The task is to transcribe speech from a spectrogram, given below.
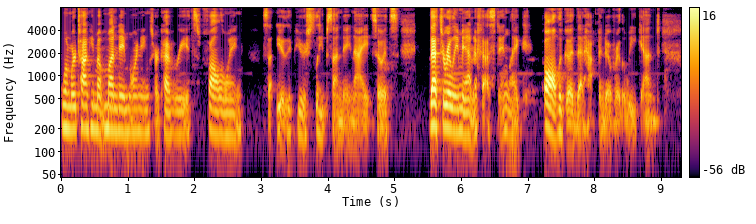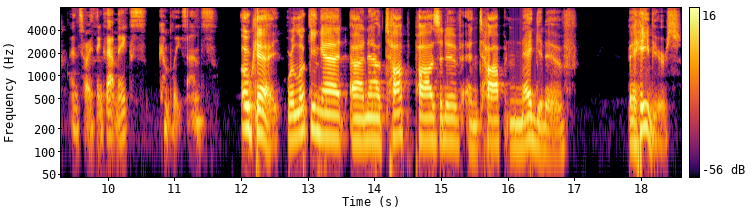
when we're talking about Monday morning's recovery, it's following your sleep Sunday night. So it's that's really manifesting like all the good that happened over the weekend. And so I think that makes complete sense. Okay, we're looking at uh, now top positive and top negative behaviors.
